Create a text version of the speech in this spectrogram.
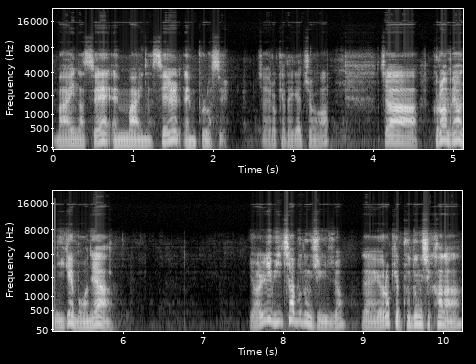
마이너스의 n 마이너스 1, n 플러스 1. 자, 이렇게 되겠죠. 자, 그러면 이게 뭐냐? 연립 2차 부등식이죠. 네, 이렇게 부등식 하나,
